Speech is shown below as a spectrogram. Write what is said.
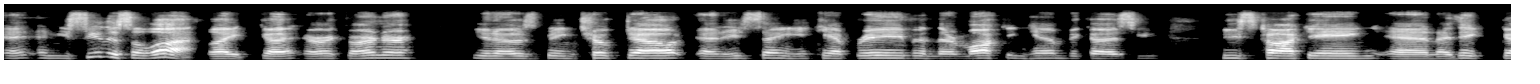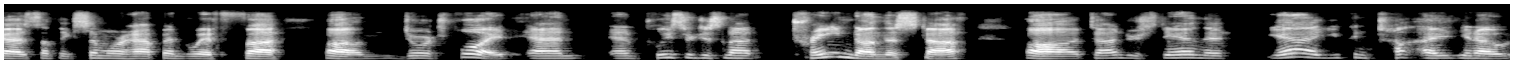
and, and, you see this a lot. Like uh, Eric Garner, you know, is being choked out, and he's saying he can't breathe, and they're mocking him because he he's talking. And I think uh, something similar happened with uh, um, George Floyd, and and police are just not trained on this stuff uh, to understand that yeah you can t- you know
